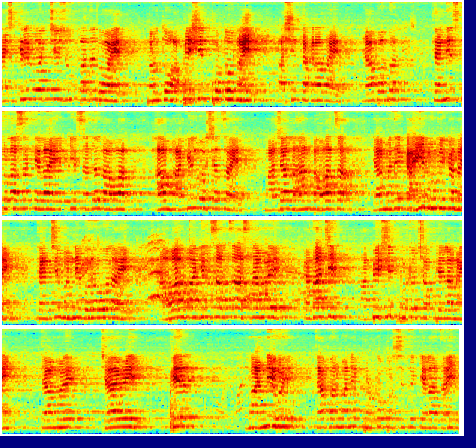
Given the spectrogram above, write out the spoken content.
आईस्क्रीम व चीज उत्पादक आहेत परंतु अपेक्षित फोटो नाहीत अशी तक्रार आहे. याबाबत त्यांनीच खुलासा केला आहे की सदर अहवाल हा मागील वर्षाचा आहे माझ्या लहान भावाचा. यामध्ये काही भूमिका नाही. त्यांचे म्हणणे बरोबर आहे. अहवाल मागील सालचा असल्यामुळे कदाचित अपेक्षित फोटो छापलेला नाही. त्यामुळे ज्यावेळी फेर मान्य होईल त्याप्रमाणे फोटो प्रसिद्ध केला जाईल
